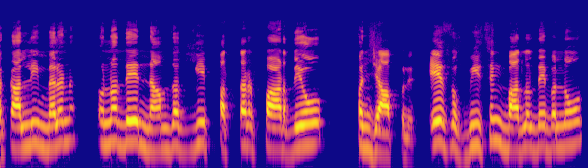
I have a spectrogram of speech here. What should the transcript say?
ਅਕਾਲੀ ਮਿਲਣ ਉਹਨਾਂ ਦੇ ਨਾਮਜ਼ਦਗੀ ਪੱਤਰ ਪਾੜ ਦਿਓ ਪੰਜਾਬ ਪੁਲਿਸ। ਇਹ ਸੁਖਬੀਰ ਸਿੰਘ ਬਾਦਲ ਦੇ ਵੱਲੋਂ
